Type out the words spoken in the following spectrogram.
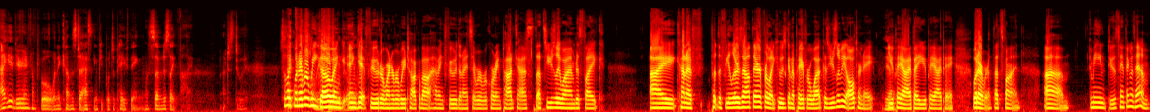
I get very uncomfortable when it comes to asking people to pay things. So I'm just like, fine, I'll just do it. So like whenever we go and and get food or whenever we talk about having food the nights that we're recording podcasts, that's usually why I'm just like I kind of put the feelers out there for like who's going to pay for what cuz usually we alternate. Yeah. You pay, I pay, you pay, I pay. Whatever, that's fine. Um I mean, do the same thing with him.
